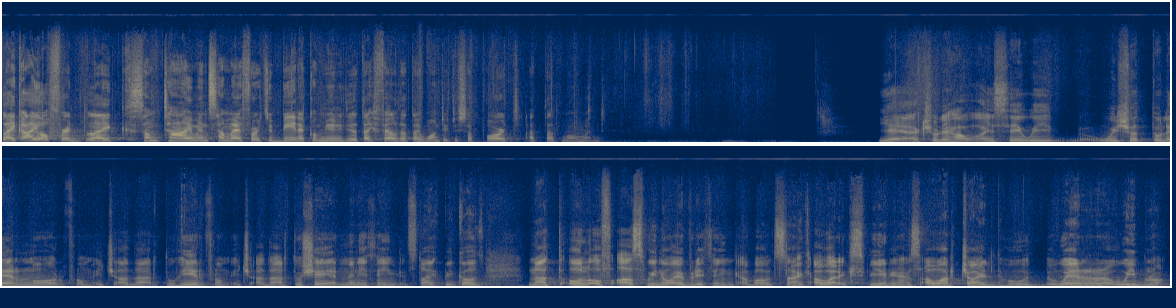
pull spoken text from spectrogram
like I offered like some time and some effort to be in a community that I felt that I wanted to support at that moment. Yeah, actually, how I see we we should to learn more from each other, to hear from each other, to share many things. It's like because not all of us we know everything about like our experience, our childhood, where we bro-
